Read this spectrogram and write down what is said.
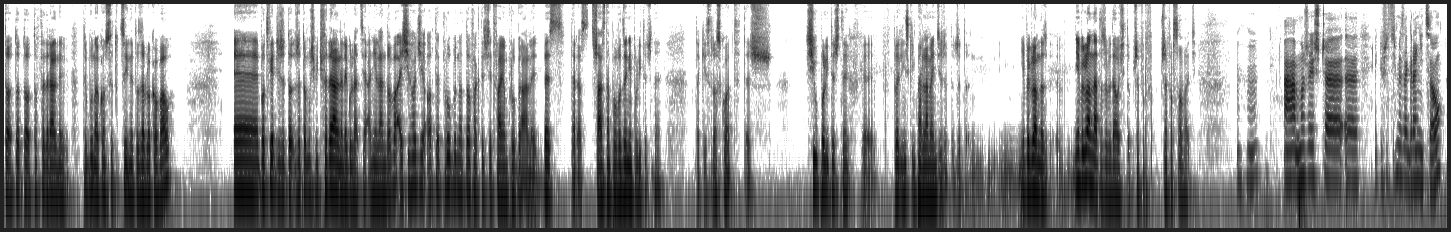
to, to, to, to Federalny Trybunał Konstytucyjny to zablokował e, bo twierdzi, że to, że to musi być federalna regulacja, a nie landowa. A jeśli chodzi o te próby, no to faktycznie trwają próby, ale bez teraz szans na powodzenie polityczne. Taki jest rozkład też sił politycznych w, w berlińskim parlamencie, że to, że to nie, wygląda, nie wygląda na to, żeby dało się to przeforsować. Mhm. A może jeszcze, e, jak już jesteśmy za granicą, E,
